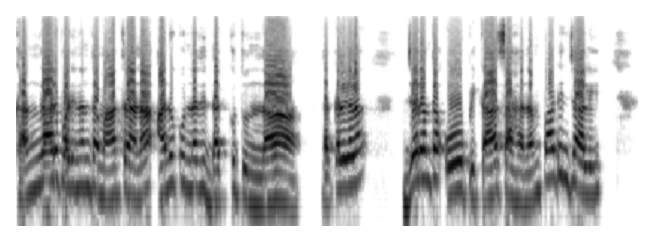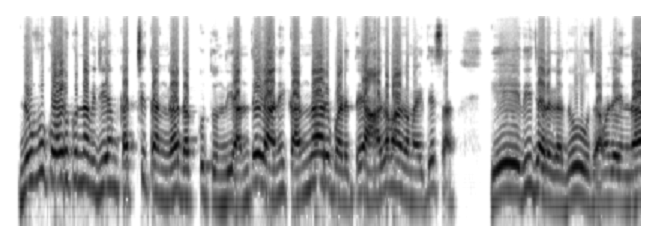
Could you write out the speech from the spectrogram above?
కంగారు పడినంత మాత్రాన అనుకున్నది దక్కుతుందా? దక్కదు కదా? జరంత ఓపిక సహనం పాటించాలి. నువ్వు కోరుకున్న విజయం ఖచ్చితంగా దక్కుతుంది. అంతేగాని కంగారు పడితే ఆగమాగమైతే స- ఏది జరగదు. సమజైందా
